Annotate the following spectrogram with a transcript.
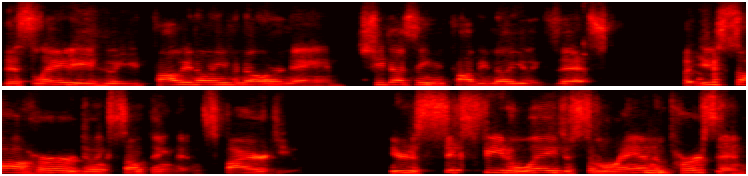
this lady who you probably don't even know her name, she doesn't even probably know you exist, but you saw her doing something that inspired you you're just six feet away, just some random person.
